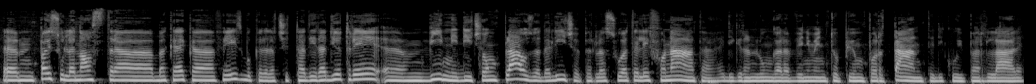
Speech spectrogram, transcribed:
Ehm, poi sulla nostra bacheca Facebook della città di Radio 3, ehm, Vinni dice un plauso ad Alice per la sua telefonata, è di gran lunga l'avvenimento più importante di cui parlare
